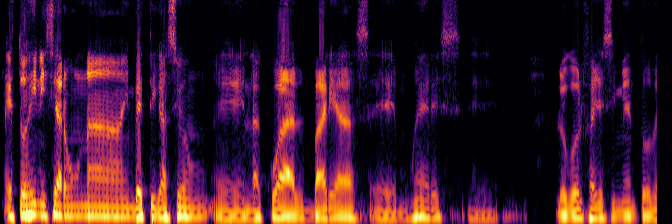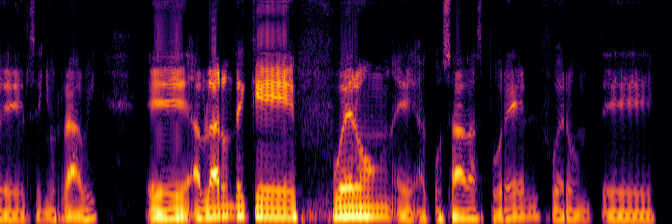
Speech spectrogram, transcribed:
estos iniciaron una investigación eh, en la cual varias eh, mujeres, eh, luego del fallecimiento del señor Ravi, eh, hablaron de que fueron eh, acosadas por él, fueron eh,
